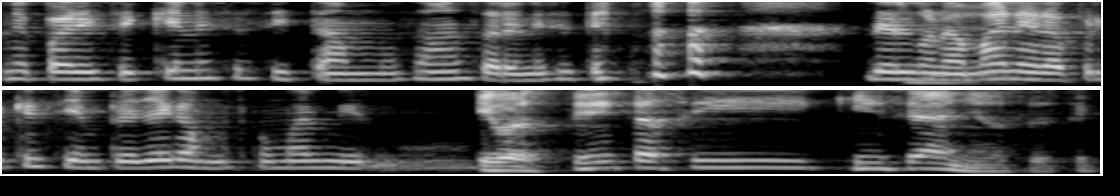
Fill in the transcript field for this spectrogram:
me parece que necesitamos avanzar en ese tema de alguna manera porque siempre llegamos como al mismo. Igual, tiene casi 15 años este,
